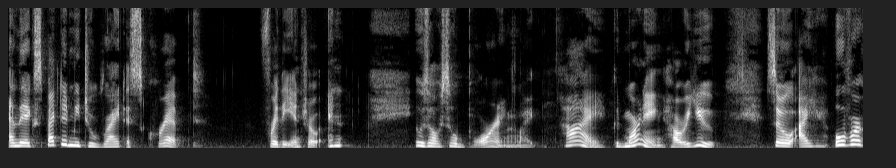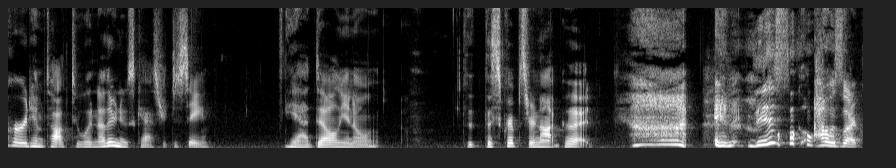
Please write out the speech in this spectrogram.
and they expected me to write a script for the intro. And it was all so boring like, hi, good morning, how are you? So I overheard him talk to another newscaster to say, yeah, Del, you know, the, the scripts are not good. And this, I was like,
